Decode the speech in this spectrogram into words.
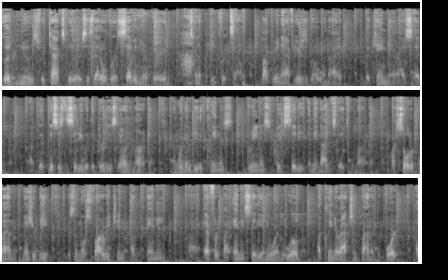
good news for taxpayers is that over a seven year period, it's going to pay for itself. About three and a half years ago, when I became mayor, I said uh, that this is the city with the dirtiest air in America, and we're going to be the cleanest, greenest big city in the United States of America. Our solar plan, Measure B, is the most far reaching of any uh, effort by any city anywhere in the world. Our Clean Air Action Plan at the port uh,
